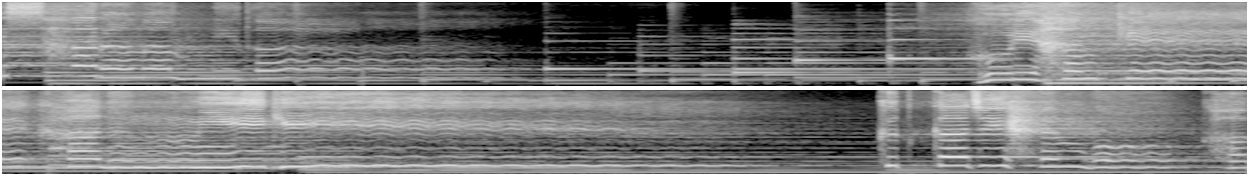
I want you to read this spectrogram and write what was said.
나는 사랑합니다. 우리 함께 가는 이 길 끝까지 행복합시다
